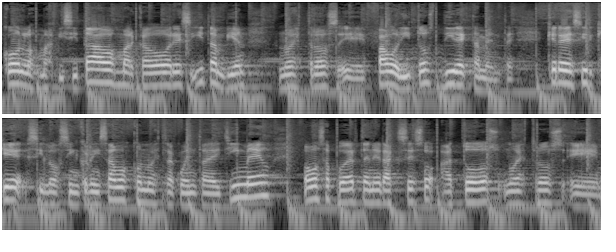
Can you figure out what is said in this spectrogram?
con los más visitados, marcadores y también nuestros eh, favoritos directamente. Quiere decir que si lo sincronizamos con nuestra cuenta de Gmail vamos a poder tener acceso a todos nuestros eh,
